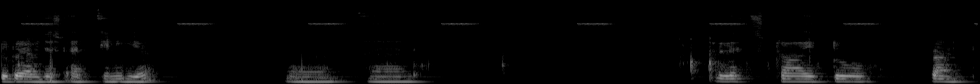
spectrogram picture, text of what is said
tutorial I will just add any here uh, and let's try to run it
